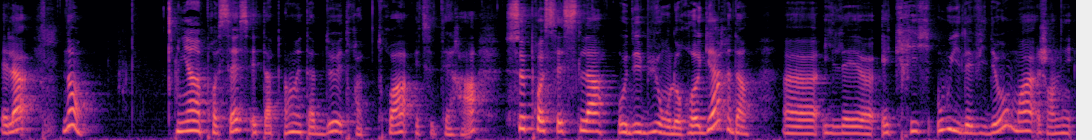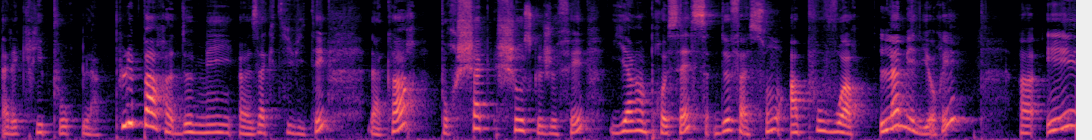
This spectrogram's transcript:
et là non, il y a un process, étape 1, étape 2, étape 3, etc. Ce process-là, au début, on le regarde. Euh, il est euh, écrit ou il est vidéo. Moi, j'en ai à l'écrit pour la de mes euh, activités. D'accord? Pour chaque chose que je fais, il y a un process de façon à pouvoir l'améliorer euh, et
